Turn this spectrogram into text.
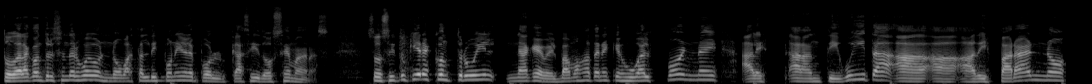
Toda la construcción del juego no va a estar disponible por casi dos semanas. So, si tú quieres construir, nada que ver. Vamos a tener que jugar Fortnite a la, antigüita, a, a dispararnos.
